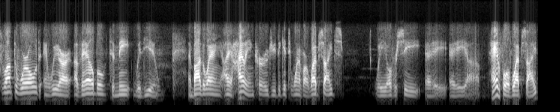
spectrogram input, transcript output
throughout the world, and we are available to meet with you. And by the way, I highly encourage you to get to one of our websites. We oversee a, a uh, handful of websites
